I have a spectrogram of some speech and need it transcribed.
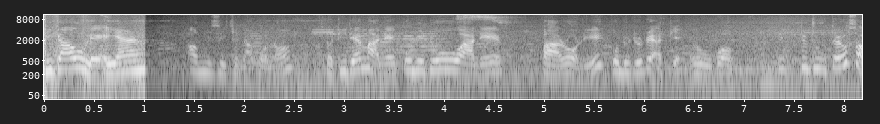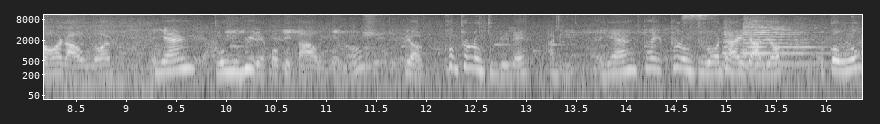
ဒီကားကိုလည်းအရန်အောင်မြင်စေချင်တာပေါ့နော်ဆိုတော့ဒီထဲမှာလည်းကိုလီတိုးကလည်းပါတော့လေကိုလီတိုးတဲ့အပြက်ဟိုပေါ့တူတူတဲဆောင်ရတာကိုတော့အရန်ဂုံယူမိတယ်ပေါ့ကိုသားကိုပေါ့နော်ပြီးတော့ကွန်ထရိုလုပ်သူတွေလည်းအန်တီအရန်ထိုက်ထုတ်လုပ်သူရောဒါရိုက်တာတွေရော အကုန်လုံး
